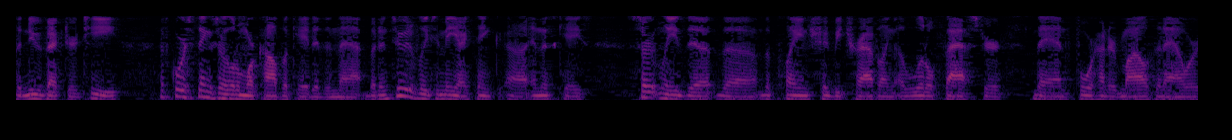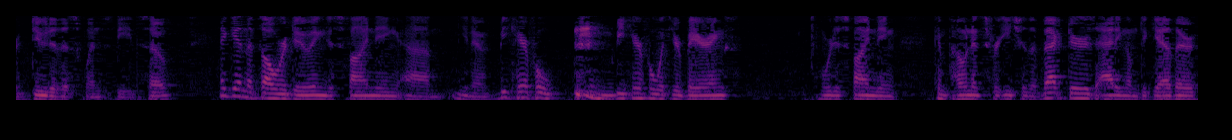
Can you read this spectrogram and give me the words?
the new vector t. Of course things are a little more complicated than that but intuitively to me I think uh, in this case certainly the, the, the plane should be traveling a little faster than 400 miles an hour due to this wind speed. So again, that's all we're doing, just finding, um, you know, be careful, be careful with your bearings. We're just finding components for each of the vectors, adding them together,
